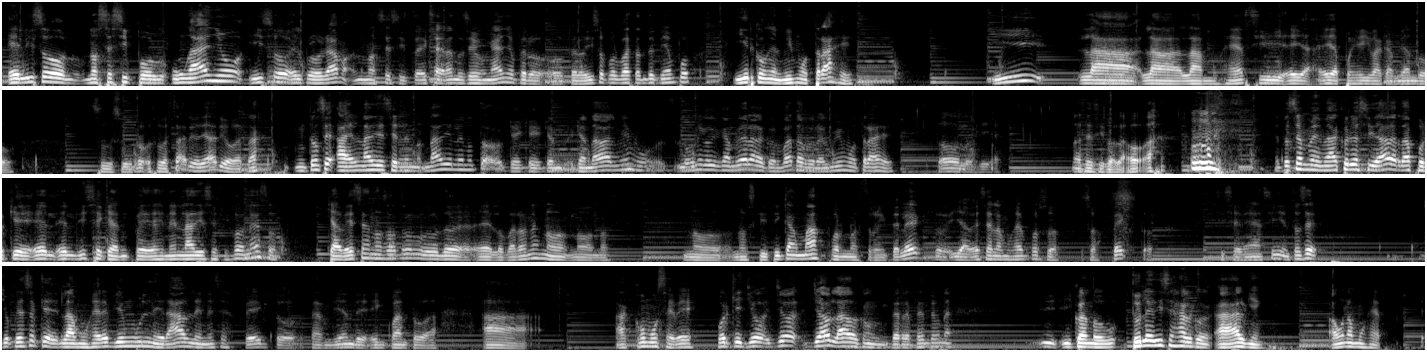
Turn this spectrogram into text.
él hizo, no sé si por un año hizo el programa, no sé si estoy exagerando si es un año, pero, pero hizo por bastante tiempo ir con el mismo traje. Y la, la, la mujer, sí, ella, ella pues iba cambiando su, su, su vestuario diario, ¿verdad? Entonces a él nadie, se le, nadie le notó que, que, que, andaba el mismo, lo único que cambió era la corbata, pero el mismo traje todos los días. No sé si lo lavó. Entonces me, da curiosidad, ¿verdad? Porque él, él dice que pues, en él nadie se fijó en eso. Que a veces nosotros, eh, los varones, no, no, nos, no- nos critican más por nuestro intelecto y a veces la mujer por su, su aspecto, si se ven así. Entonces, yo pienso que la mujer es bien vulnerable en ese aspecto también de, en cuanto a, a, a cómo se ve. Porque yo, yo, yo he hablado con de repente una... Y, y cuando tú le dices algo a alguien, a una mujer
